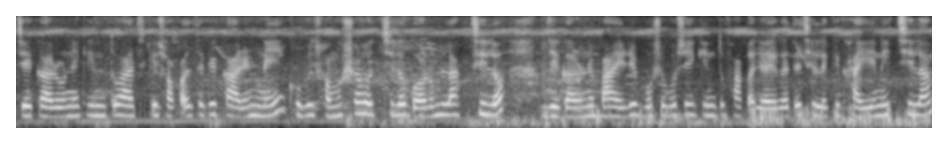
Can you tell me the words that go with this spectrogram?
যে কারণে কিন্তু আজকে সকাল থেকে কারেন্ট নেই, খুবই সমস্যা হচ্ছিল, গরম লাগছিল। যে কারণে বাইরে বসে বসেই কিন্তু ফাঁকা জায়গাতে ছেলেকে খাইয়ে নিচ্ছিলাম।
